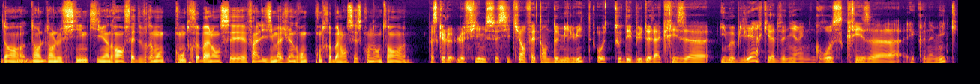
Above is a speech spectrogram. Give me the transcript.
dans, dans, dans le film, qui viendra en fait vraiment contrebalancer, enfin les images viendront contrebalancer ce qu'on entend. Parce que le, le film se situe en fait en 2008, au tout début de la crise euh, immobilière, qui va devenir une grosse crise euh, économique.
